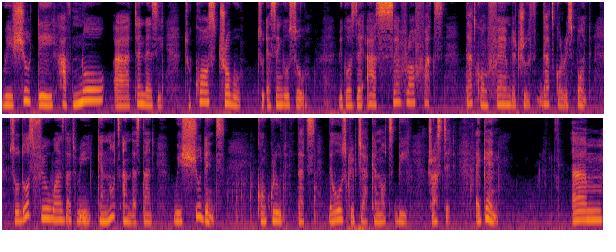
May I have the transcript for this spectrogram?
We should they have no uh, tendency to cause trouble to a single soul because there are several facts that confirm the truth that correspond. So those few ones that we cannot understand, we shouldn't conclude that the whole scripture cannot be trusted. Again, um,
